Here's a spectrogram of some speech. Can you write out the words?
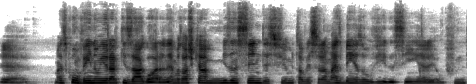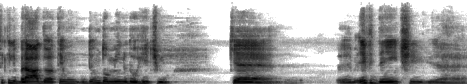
é, mas convém não hierarquizar agora, né? Mas eu acho que a mise-en-scène desse filme talvez seja mais bem resolvida, assim. É um filme muito equilibrado, ela tem um, tem um domínio do ritmo que é, é evidente. É,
